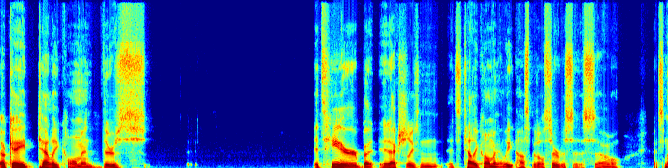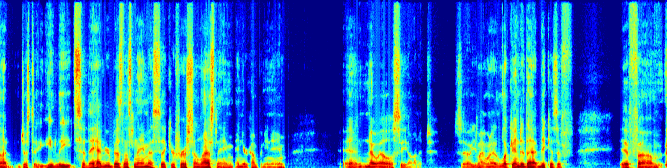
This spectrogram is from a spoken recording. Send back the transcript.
okay, Tally Coleman, there's it's here, but it actually is it's Tally Coleman Elite Hospital Services. So it's not just elite. So they have your business name as like your first and last name and your company name and no LLC on it. So you might want to look into that because if if um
